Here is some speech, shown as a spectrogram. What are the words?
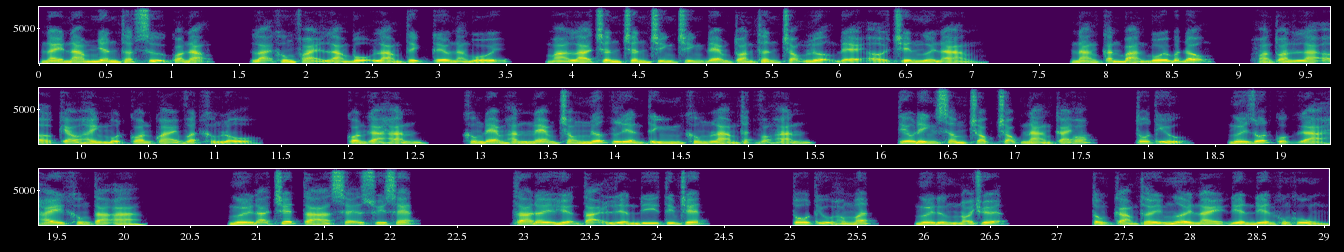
Này nam nhân thật sự quá nặng, lại không phải làm bộ làm tịch kêu nàng bối, mà là chân chân chính chính đem toàn thân trọng lượng đè ở trên người nàng. Nàng căn bản bối bất động, hoàn toàn là ở kéo hành một con quái vật khổng lồ. Con gà hắn, không đem hắn ném trong nước liền tính không làm thất vọng hắn. Tiêu đình Sâm chọc chọc nàng cái óc, tô tiểu, ngươi rốt cuộc gà hay không ta a? Ngươi đã chết ta sẽ suy xét. Ta đây hiện tại liền đi tìm chết. Tô Tiểu hóng mất, ngươi đừng nói chuyện. Tổng cảm thấy người này điên điên khùng khùng,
